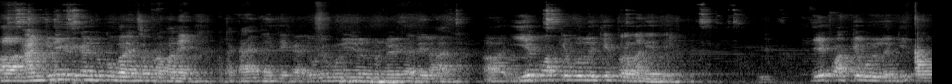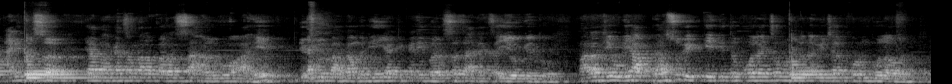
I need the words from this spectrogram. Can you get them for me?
आणखीन एक ठिकाणी तुकोबारायचं प्रमाण आहे आता काय माहितीये का एवढे गुणीजन मंडळी झालेला आहात. एक वाक्य बोललं की एक प्रमाण येते. एक वाक्य बोललं की आणि तसं या भागाचा मला बराचसा अनुभव आहे. देगलूर भागामध्ये या ठिकाणी बरंचसं जाण्याचा योग येतो. महाराज एवढी अभ्यासू व्यक्ती आहे तिथं बोलायचं म्हणून विचार करून बोलावं लागतं.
